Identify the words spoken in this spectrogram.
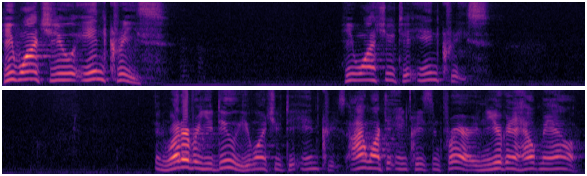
He wants you increase. He wants you to increase. And whatever you do, He wants you to increase. I want to increase in prayer, and you're going to help me out.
